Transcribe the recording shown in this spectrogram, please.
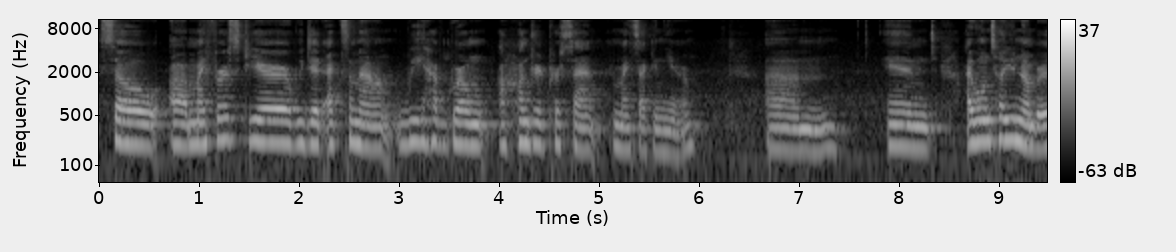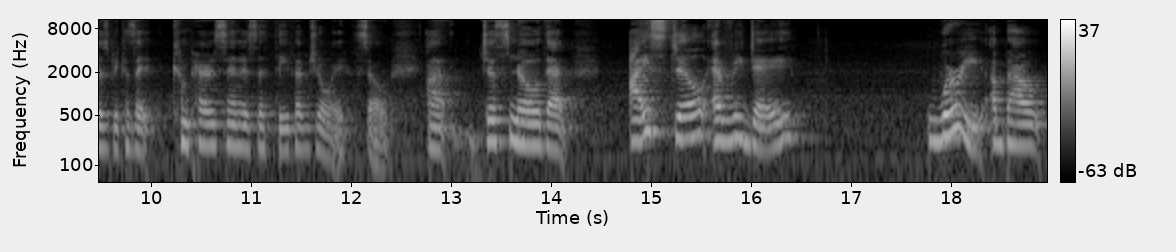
so um, my first year we did x amount we have grown 100% in my second year um, and I won't tell you numbers because comparison is the thief of joy. So uh, just know that I still every day worry about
